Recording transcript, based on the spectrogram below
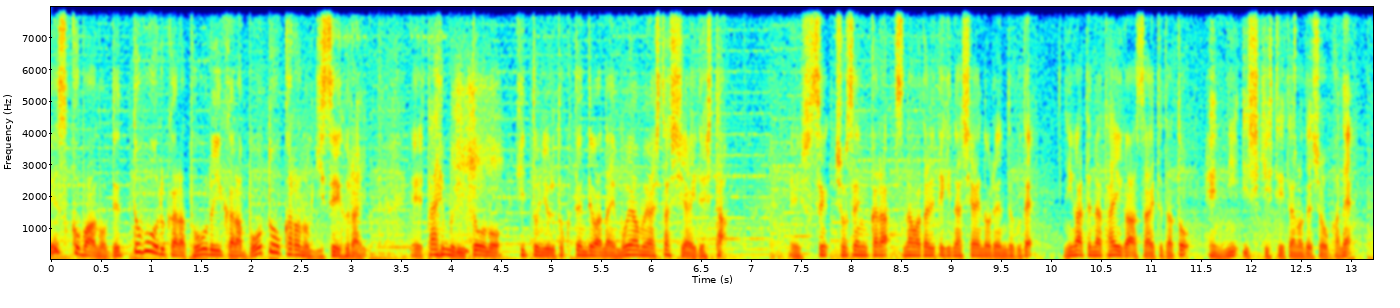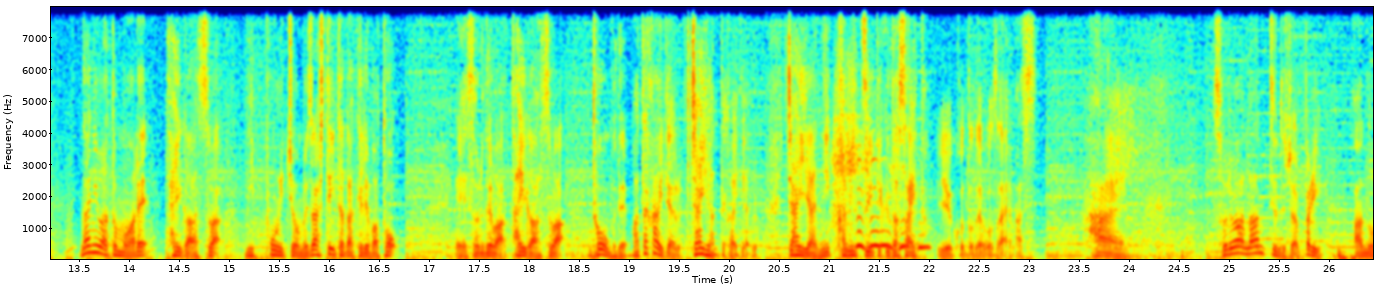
エスコバーのデッドボールから盗塁から冒頭からの犠牲フライ、えータイムリー等のヒットによる得点ではないモヤモヤした試合でした。初戦から綱渡り的な試合の連続で苦手なタイガース相手だと変に意識していたのでしょうかね。何はともあれタイガースは日本一を目指していただければと、えーそれではタイガースはドームでまた書いてあるジャイアンって書いてあるジャイアンに噛みついてくださいと いうことでございます。はい。それはなんて言うんでしょうやっぱりあの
